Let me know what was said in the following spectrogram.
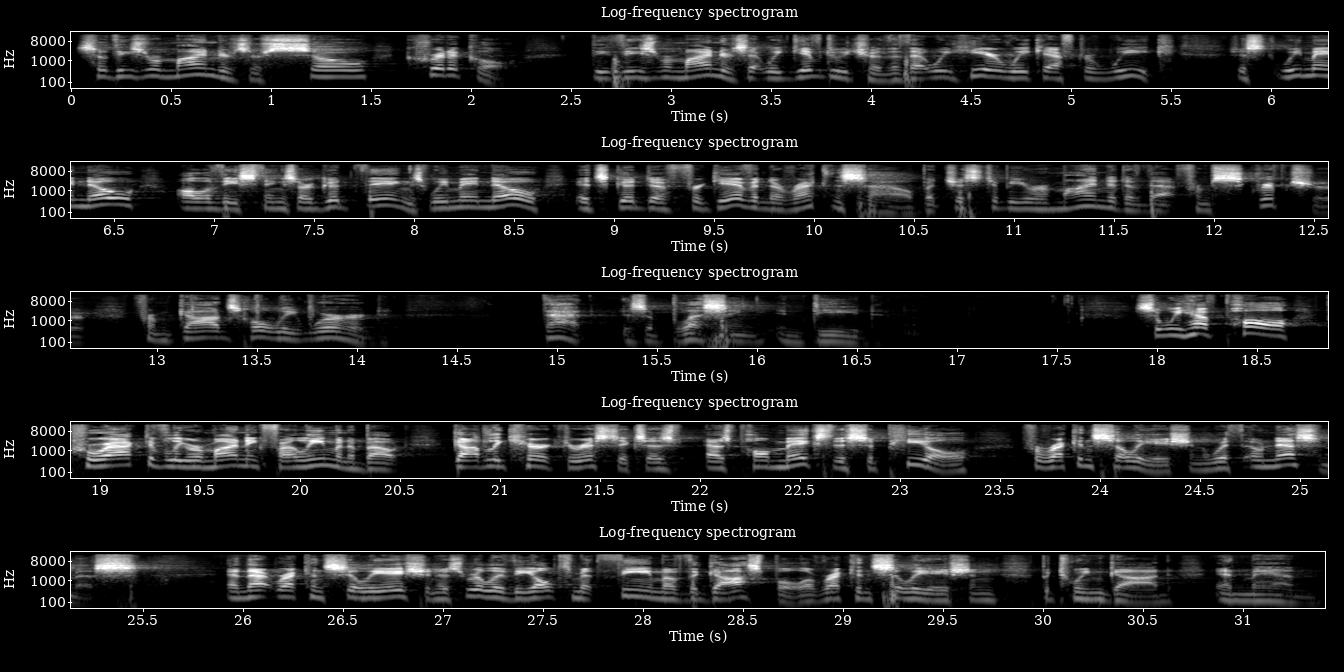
So these reminders are so critical. These reminders that we give to each other, that we hear week after week. Just, we may know all of these things are good things. We may know it's good to forgive and to reconcile, but just to be reminded of that from Scripture, from God's holy word, that is a blessing indeed. So we have Paul proactively reminding Philemon about godly characteristics as, as Paul makes this appeal for reconciliation with Onesimus. And that reconciliation is really the ultimate theme of the gospel, a reconciliation between God and man.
